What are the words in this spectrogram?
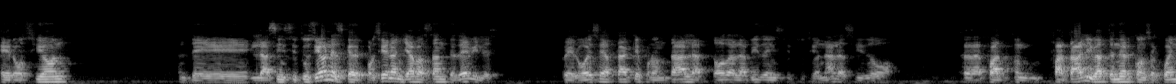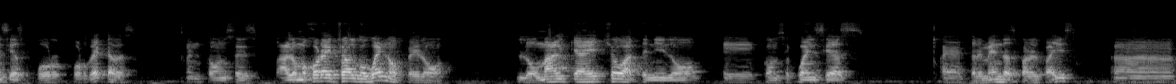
erosión de las instituciones, que de por sí eran ya bastante débiles, pero ese ataque frontal a toda la vida institucional ha sido eh, fatal y va a tener consecuencias por décadas. Entonces, a lo mejor ha hecho algo bueno, pero lo mal que ha hecho ha tenido eh, consecuencias eh, tremendas para el país. Uh,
